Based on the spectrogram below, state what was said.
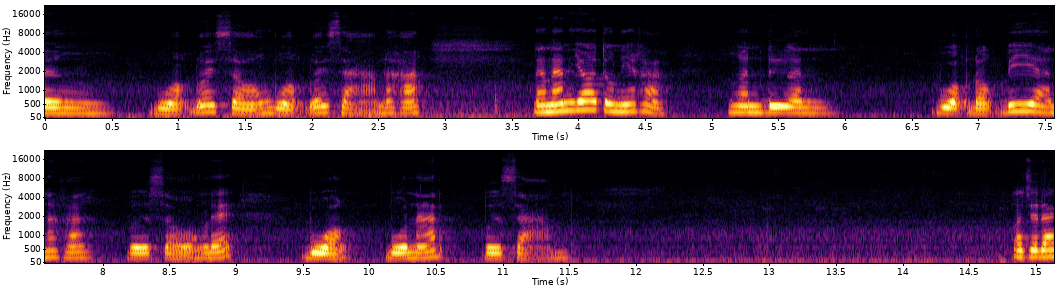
1บวกด้วย2บวกด้วย3นะคะ ดังนั้นยอดตรงนี้ค่ะ เงินเดือนบวกดอกเบี้ยนะคะ เบอร์ 2 และบวกโบนัสเบอร์ 3 ก็จะได้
